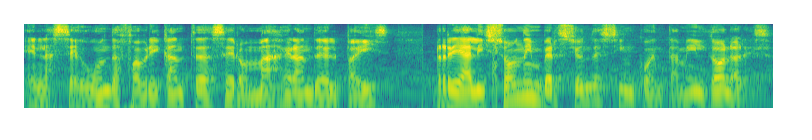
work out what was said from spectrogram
en la segunda fabricante de acero más grande del país, realizó una inversión de 50 mil dólares,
